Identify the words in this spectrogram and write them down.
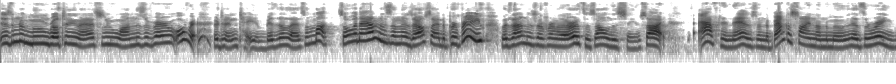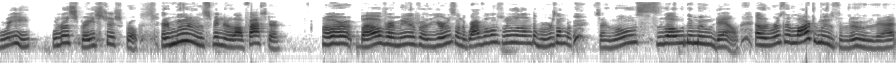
isn't the moon rotating as one is a very orbit. It didn't take a bit less than a month. So when the Anderson is outside the periphery, with Anderson from the Earth is on the same side. After the Anderson, the back sign on the moon is already green with a straight spiral, and the moon is spinning a lot faster. Over millions for years, and the gravitational moon on the moon on the sun will slow the moon down, and the rest of large moons do that.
